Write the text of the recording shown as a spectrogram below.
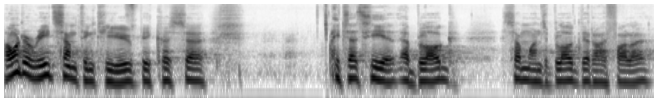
I want to read something to you because uh, it's actually a, a, blog, someone's blog that I follow.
